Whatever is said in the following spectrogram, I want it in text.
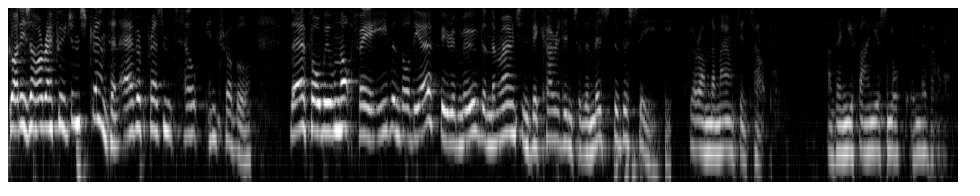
God is our refuge and strength, and ever present help in trouble. Therefore, we will not fear, even though the earth be removed and the mountains be carried into the midst of the sea. You're on the mountaintop, and then you find yourself in the valley.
